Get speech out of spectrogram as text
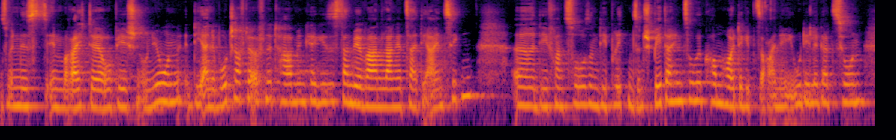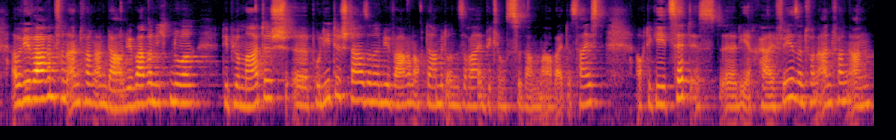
zumindest im Bereich der Europäischen Union, die eine Botschaft eröffnet haben in Kirgisistan. Wir waren lange Zeit die einzigen. Die Franzosen, die Briten sind später hinzugekommen. Heute gibt es auch eine EU-Delegation. Aber wir waren von Anfang an da. Und wir waren nicht nur diplomatisch, politisch da, sondern wir waren auch da mit unserer Entwicklungszusammenarbeit. Das heißt, auch die GEZ ist, äh, die KfW sind von Anfang an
